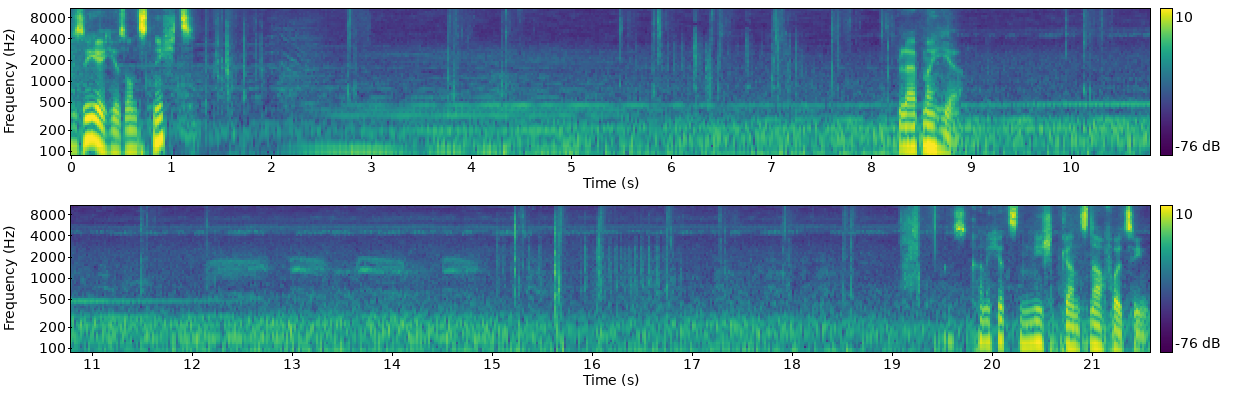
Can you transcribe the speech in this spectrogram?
Ich sehe hier sonst nichts. Bleib mal hier. Das kann ich jetzt nicht ganz nachvollziehen.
